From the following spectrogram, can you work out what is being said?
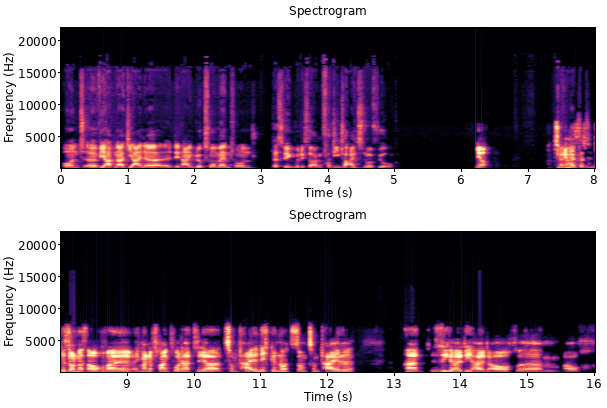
Und äh, wir hatten halt die eine, den einen Glücksmoment und deswegen würde ich sagen, verdiente 1-0-Führung. Ja. Zumindest ja, besonders auch, weil, ich meine, Frankfurt hat sie ja zum Teil nicht genutzt und zum Teil hat Sieger die halt auch, ähm, auch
